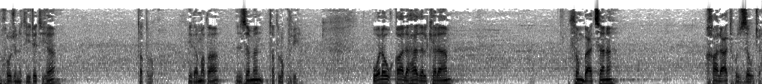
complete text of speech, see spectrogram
بخروج نتيجتها تطلق. إذا مضى الزمن تطلق فيه. ولو قال هذا الكلام ثم بعد سنة خالعته الزوجة.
